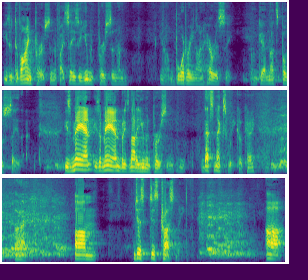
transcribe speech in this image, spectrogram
He's a divine person. If I say he's a human person, I'm, you know, bordering on heresy. Okay, I'm not supposed to say that. He's man. He's a man, but he's not a human person. That's next week. Okay. All right. Um, just, just trust me. Uh,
